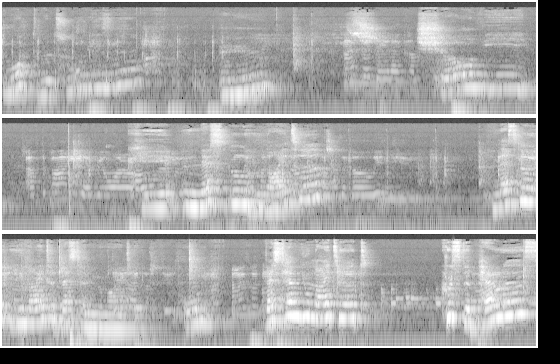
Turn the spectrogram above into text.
Wood wird zugewiesen. Mhm. Chovy. Nestle United. Nestle United, West Ham United. West Ham United, Crystal Palace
